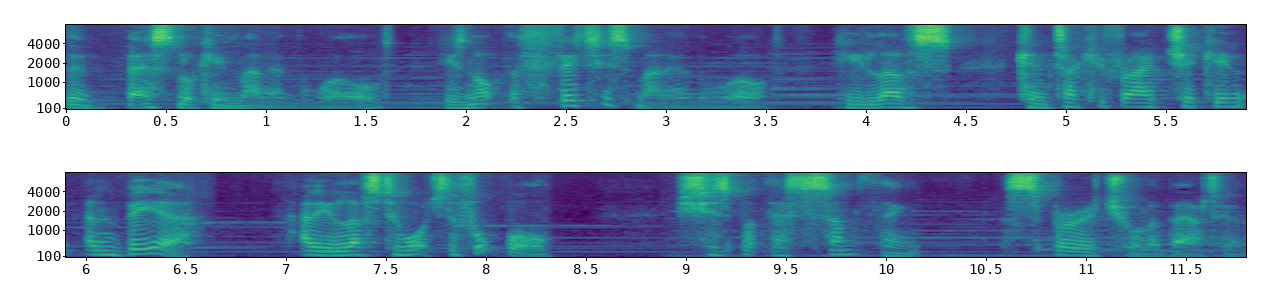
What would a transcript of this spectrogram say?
the best looking man in the world. He's not the fittest man in the world. He loves Kentucky Fried Chicken and beer. And he loves to watch the football. She says, but there's something spiritual about him.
